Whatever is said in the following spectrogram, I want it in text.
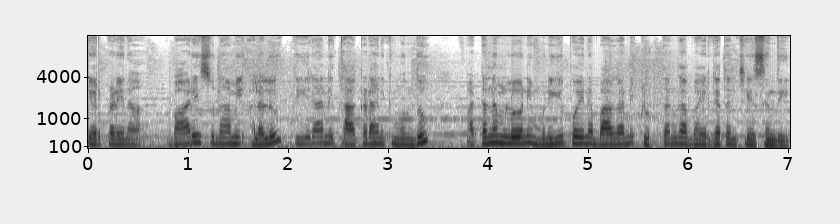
ఏర్పడిన భారీ సునామీ అలలు తీరాన్ని తాకడానికి ముందు పట్టణంలోని మునిగిపోయిన భాగాన్ని క్లుప్తంగా బహిర్గతం చేసింది.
